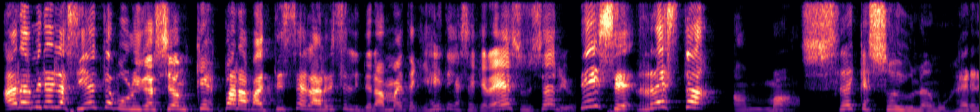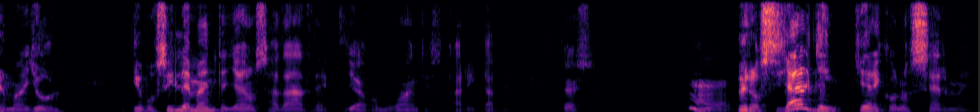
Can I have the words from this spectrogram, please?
Ahora mira la siguiente publicación que es para partirse de la risa literalmente que gente que se cree eso, en serio. Dice, resta amor. Sé que soy una mujer mayor y que posiblemente ya no sea tan atractiva como antes, carita de tristeza. Hmm. Pero si alguien quiere conocerme,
